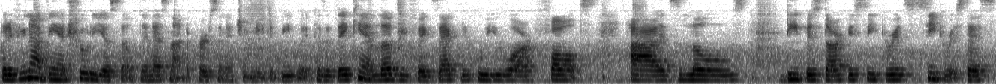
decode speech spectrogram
But if you're not being true to yourself, then that's not the person that you need to be with. Because if they can't love you for exactly who you are, faults, highs, lows, deepest, darkest secrets, secrets that's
